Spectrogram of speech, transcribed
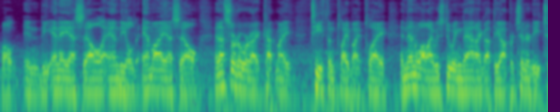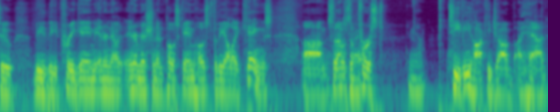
well, in the NASL and the old MISL, and that's sort of where I cut my teeth in play-by-play. And then while I was doing that, I got the opportunity to be the pre-game, intermission, and post-game host for the LA Kings. Um, so that was the right. first Yeah. TV hockey job I had.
